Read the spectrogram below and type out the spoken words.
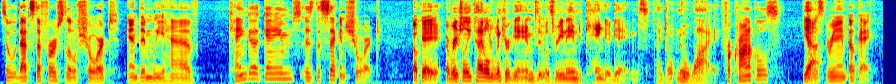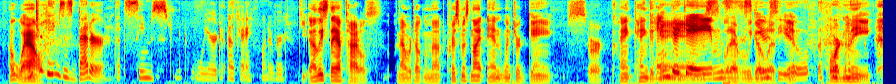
so that's the first little short, and then we have Kanga Games is the second short. Okay, originally titled Winter Games, it was renamed Kanga Games. I don't know why. For Chronicles, it Yeah. was renamed. Okay. Oh wow. Winter Games is better. That seems weird. Okay, whatever. At least they have titles. Now we're talking about Christmas night and Winter Games or Kan- Kanga, Games. Kanga Games, Games. whatever we go with. Excuse you. Yeah. Pardon me.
